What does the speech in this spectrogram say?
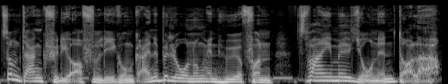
zum Dank für die Offenlegung eine Belohnung in Höhe von 2 Millionen Dollar.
